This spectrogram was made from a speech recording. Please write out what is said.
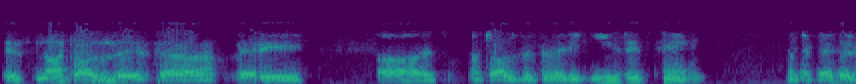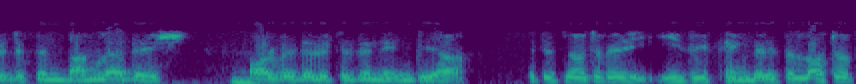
is not always a very, uh, it's not always a very easy thing whether it is in Bangladesh mm. or whether it is in India. It is not a very easy thing. There is a lot of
